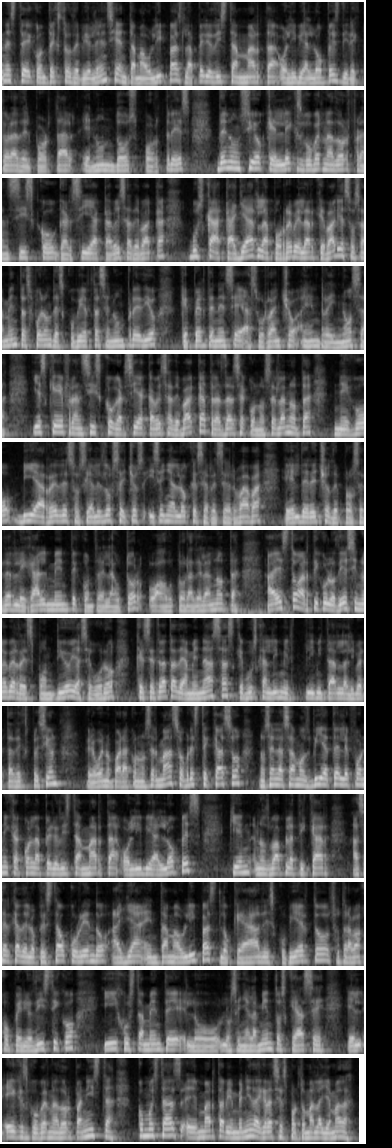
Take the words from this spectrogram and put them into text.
En este contexto de violencia en Tamaulipas, la periodista Marta Olivia López, directora del portal En un 2x3, denunció que el ex gobernador Francisco García Cabeza de Vaca busca acallarla por revelar que varias osamentas fueron descubiertas en un predio que pertenece a su rancho en Reynosa. Y es que Francisco García Cabeza de Vaca, tras darse a conocer la nota, negó vía redes sociales los hechos y señaló que se reservaba el derecho de proceder legalmente contra el autor o autora de la nota. A esto, artículo 19 respondió y aseguró que se trata de amenazas que buscan limitar la libertad de expresión. Pero bueno, para conocer más sobre este caso, nos enlazamos vía telefónica con la periodista Marta Olivia López, quien nos va a platicar acerca de lo que está ocurriendo allá en Tamaulipas, lo que ha descubierto, su trabajo periodístico y justamente los señalamientos que hace el ex gobernador panista. ¿Cómo estás, eh, Marta? Bienvenida y gracias por tomar la llamada.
